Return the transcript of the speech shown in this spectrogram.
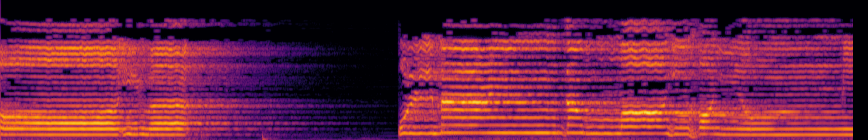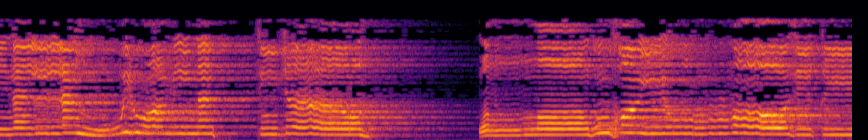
التجارة. والله خير الرازقين.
